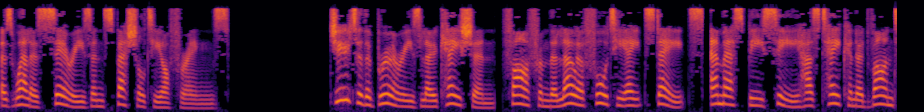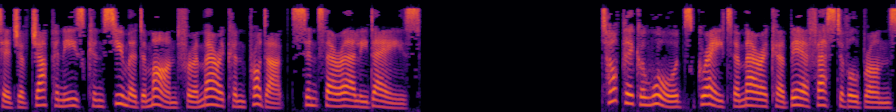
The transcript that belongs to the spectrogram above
as well as series and specialty offerings. Due to the brewery's location, far from the lower 48 states, MSBC has taken advantage of Japanese consumer demand for American products since their early days. Topic awards Great America Beer Festival Bronze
